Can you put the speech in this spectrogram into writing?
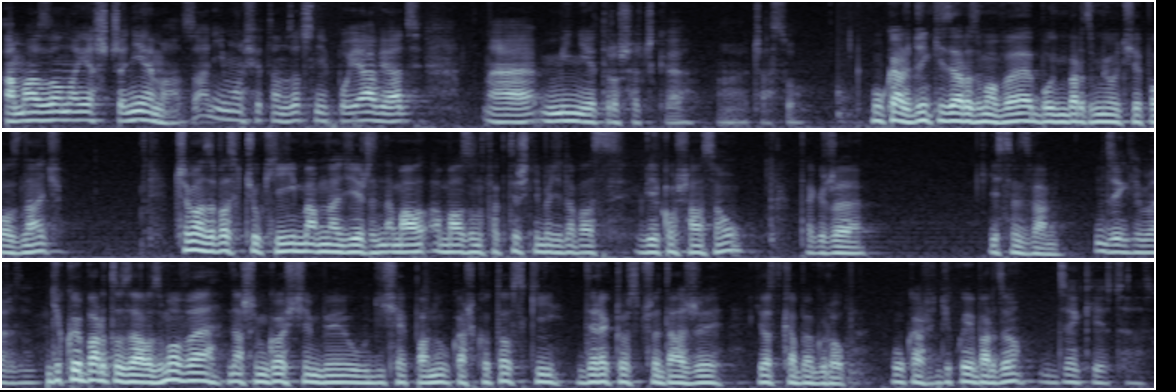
Amazona jeszcze nie ma. Zanim on się tam zacznie pojawiać, e, minie troszeczkę e, czasu. Łukasz, dzięki za rozmowę, było mi bardzo miło Cię poznać. Trzymam za Was kciuki, mam nadzieję, że Ama- Amazon faktycznie będzie dla Was wielką szansą. Także jestem z Wami. Dzięki bardzo. Dziękuję bardzo za rozmowę. Naszym gościem był dzisiaj pan Łukasz Kotowski, dyrektor sprzedaży JKB Group. Łukasz, dziękuję bardzo. Dzięki jeszcze raz.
